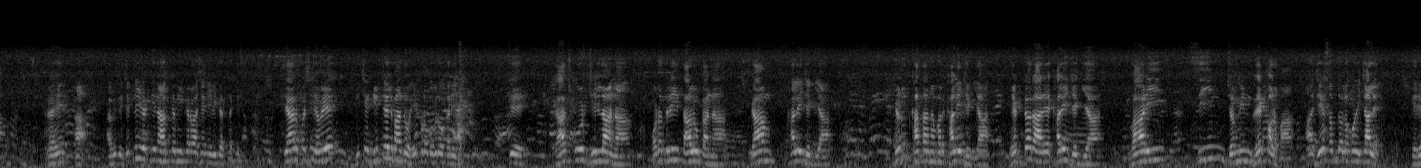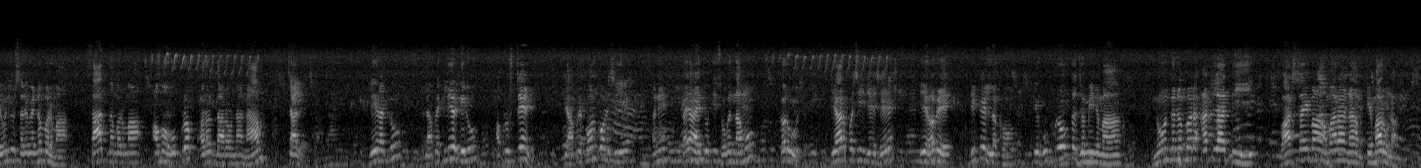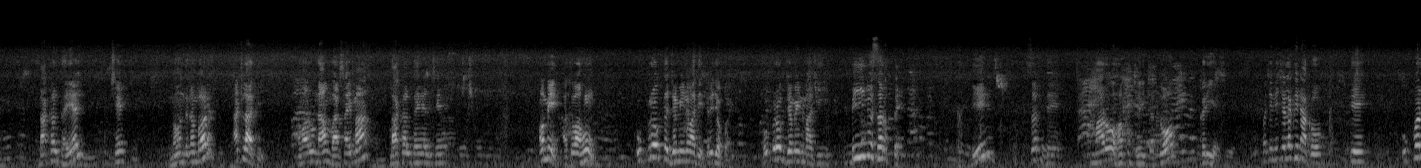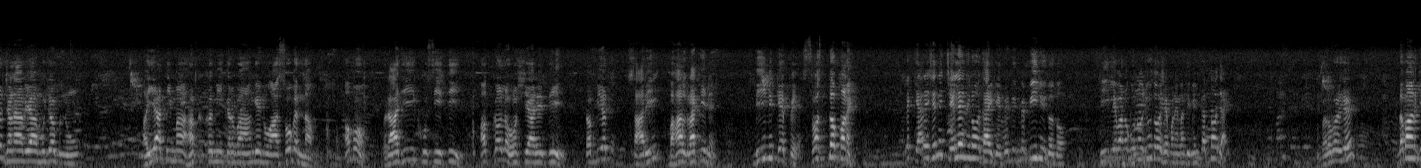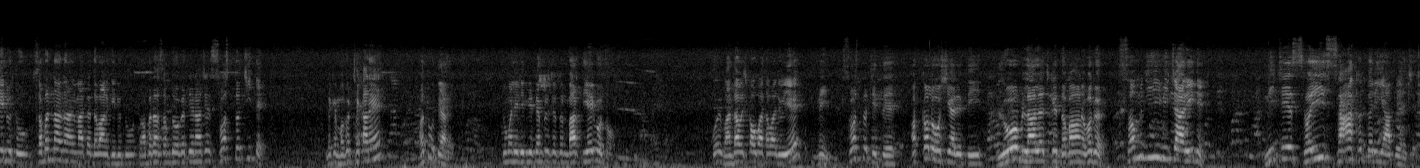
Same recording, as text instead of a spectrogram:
રહે. હા, આવી રીતે જેટલી વ્યક્તિના હક કમી કરવા છે એની વિગત લખી નાખો. ત્યાર પછી હવે નીચે ડિટેલ બાંધો, એકડો બગડો કરી કે રાજકોટ જિલ્લાના વડોદરી તાલુકાના ગામ ખાલી જગ્યા, ખેડૂત ખાતા નંબર ખાલી જગ્યા, હેક્ટર આરે ખાલી જગ્યા, વાડી, સીમ, જમીન રેકોર્ડમાં, આ જે શબ્દ લખો એ ચાલે, કે રેવન્યુ સર્વે નંબરમાં, સાત નંબરમાં અમો ઉપરોક્ત અરજદારોના નામ ચાલે છે. ક્લિયર આટલું? એટલે આપણે ક્લિયર કર્યું. આપણું સ્ટેન્ડ કે આપણે કોણ કોણ છીએ અને કયા હેતુથી સોગંદનામું કરવું છે? ત્યાર પછી જે છે એ હવે ડિટેલ લખો કે ઉપરોક્ત જમીનમાં નોંધ નંબર આટલાથી વારસાઈમાં અમારા નામ કે મારું નામ દાખલ થયેલ છે. નોંધ નંબર આટલાથી અમારું નામ વારસાઈમાં દાખલ થયેલ છે. અમે અથવા હું ઉપરોક્ત જમીનમાંથી, ત્રીજો પોઈન્ટ ઉપરોક્ત જમીનમાંથી બિન શરતે બિન શરતે અમારો હક છે, જતો કરીએ છીએ. પછી નીચે લખી નાખો કે ઉપર જણાવ્યા મુજબનું હયાતીમાં હક કમી કરવા અંગેનું આ સોગંદનામું અમો, રાજી ખુશીથી અક્કલ હોશિયારીથી તબિયત સારી, બહાલ રાખીને, બિન કેફે સ્વસ્થપણે. એટલે ક્યારે છે ને ચેલેન્જ ન થાય કે તેથી મેં પી લીધો તો. પી લેવાનો ગુનો જુદો છે, પણ એમાંથી મિલકત ન જાય. બરોબર છે? દબાણ કીધું તું સંબંધના માટે દબાણ કીધું તું તો આ બધા શબ્દો અગત્યના છે. સ્વસ્થ ચિત્તે. એટલે કે મગજ ઠેકાણે હતું ત્યારે. ચુમ્માલીસ ડિગ્રી ટેમ્પરેચર તો બહારથી આવ્યો હતો કોઈ વાંધા વચકા ઊભા થવા જોઈએ નહીં. સ્વસ્થ ચિત્તે, અક્કલ હોશિયારીથી, લોભ, લાલચ કે દબાણ વગર સમજી વિચારીને નીચે સહી સાખ કરી આપેલ છે.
